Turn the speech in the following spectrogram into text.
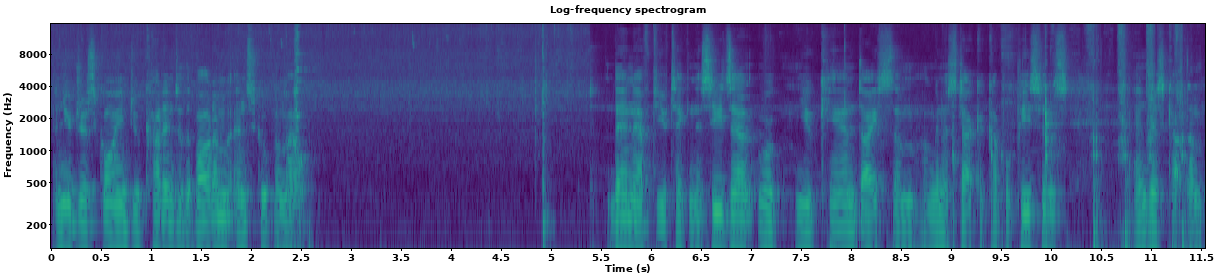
and you're just going to cut into the bottom and scoop them out. Then after you've taken the seeds out, well, you can dice them. I'm going to stack a couple pieces and just cut them.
